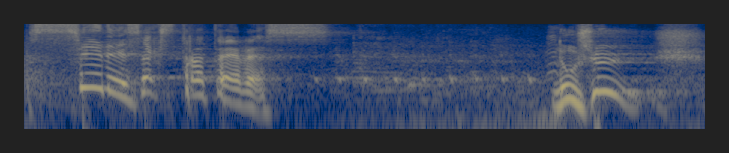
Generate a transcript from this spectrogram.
Si les extraterrestres nous jugent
